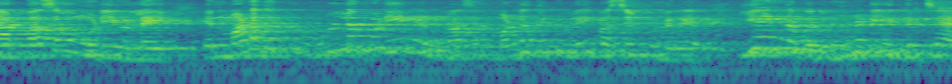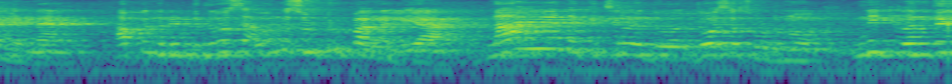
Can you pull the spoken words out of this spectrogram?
நான் பசவ முடியவில்லை. என் மனதுக்கு உள்ளபடியே என் பிள்ளையும் பசி கொடுக்குது ஏன் இந்த முன்னாடி எந்திரிச்சா என்ன? அப்போ இந்த ரெண்டு தோசை அவங்க சுட்டுருப்பாங்க இல்லையா? நான் ஏன் இந்த தோசை சுடணும்? இன்னைக்கு வந்து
